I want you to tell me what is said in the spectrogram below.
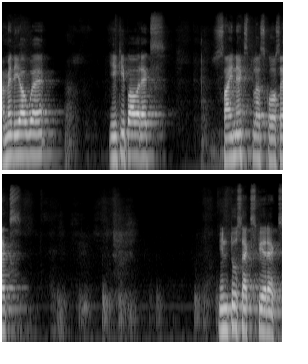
हमें दिया हुआ है ई की power x sine x plus cos x into sec square x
